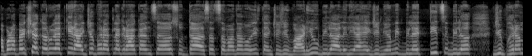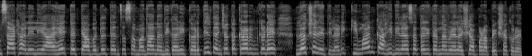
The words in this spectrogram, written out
आपण अपेक्षा करूयात की राज्यभरातल्या ग्राहकांचं सुद्धा असंच समाधान होईल. त्यांची जी वाढीव बिलं आलेली आहे जी नियमित बिलं आहेत तीच बिलं जी भरमसाठ आलेली आहेत तर त्याबद्दल त्यांचं समाधान अधिकारी करतील त्यांच्या तक्रारींकडे लक्ष देतील आणि किमान काही दिलासा तरी त्यांना मिळेल अशी आपण अपेक्षा करूयात.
